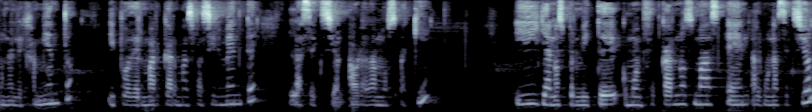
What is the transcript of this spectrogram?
un alejamiento y poder marcar más fácilmente la sección. Ahora damos aquí y ya nos permite como enfocarnos más en alguna sección.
